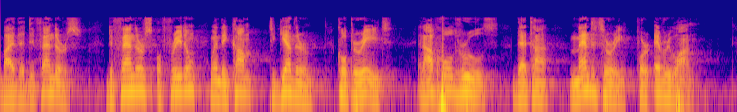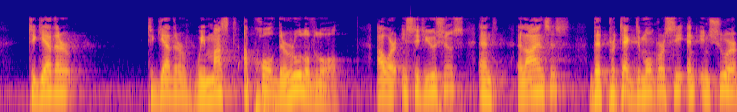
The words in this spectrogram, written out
by the defenders. Defenders of freedom when they come together, cooperate, and uphold rules that are mandatory for everyone. Together, together we must uphold the rule of law, our institutions and alliances that protect democracy and ensure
